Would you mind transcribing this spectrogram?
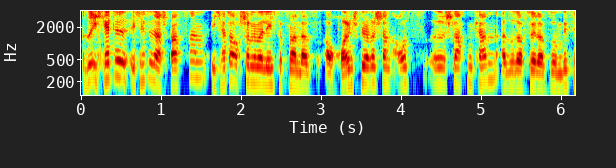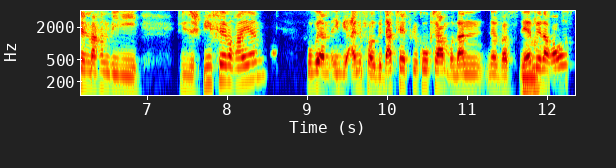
Also ich hätte, ich hätte da Spaß dran. Ich hatte auch schon überlegt, dass man das auch rollenspielerisch dann ausschlachten kann. Also dass wir das so ein bisschen machen wie die wie diese Spielfilmreihe, wo wir dann irgendwie eine Folge DuckTales geguckt haben und dann, ne, was lernen mhm. wir daraus?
